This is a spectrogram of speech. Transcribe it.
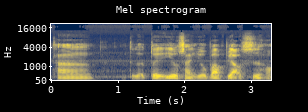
他这个对《右上邮报》表示哈，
